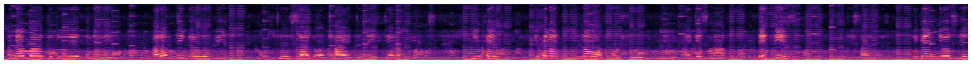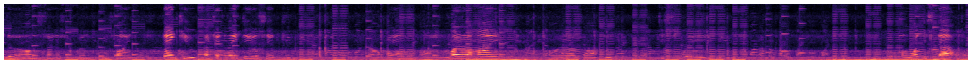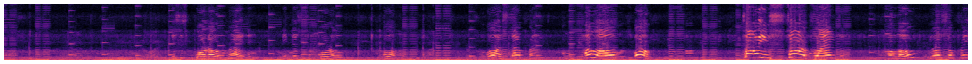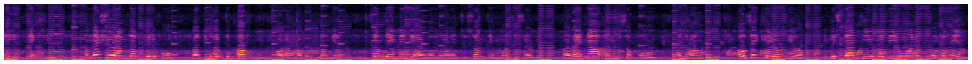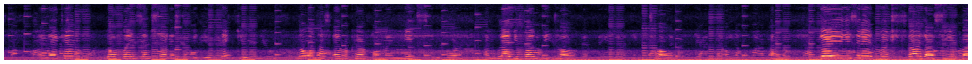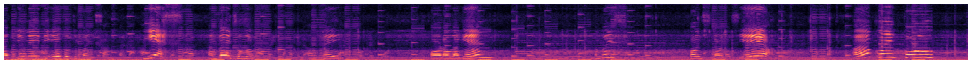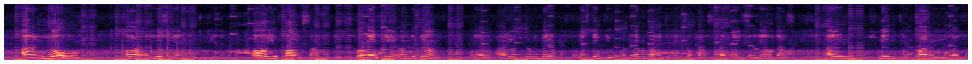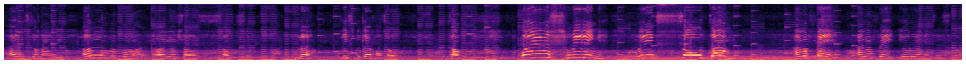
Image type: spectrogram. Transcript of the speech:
Remember to do it anyway. I don't think I will be too sad or tired to take care of plants. You can you cannot know for sure. Hmm, I guess not. Take this. Stardust. You can use it oh, Stardust you can be fine. Thank you. I can't wait to use it. Okay, and where am I? Oh, I go to this way. Oh, what is that? This is portal, right? I think this is a portal. Oh. Oh, a star plant. Hello? Oh! Towing star plant! Hello? You are so pretty. Thank you. I'm not sure I'm that beautiful, but you have to cuff me before I have bloom yet. Someday maybe I will grow into something more deserving. But right now, I'm so cold and hungry. I'll take care of you. If I stand here, maybe you want to feel the wind. And I can go find some stardust to feed you. Thank you. No one has ever cared for my needs before. I'm glad you found me tall oh, I know. There isn't much stardust here, but you may be able to find some. Yes! I'm going to look. Okay. Portal again. Please. Found stardust. Yeah! I'm playing Portal. I don't know. Oh, here's again. Oh, you found some. We're right here on the ground. There, are you feeling better? Yes, thank you. I've never gotten to eat so fast, but there's a little dust. I didn't mean to bother you, but I am still hungry. I'll be over for more. Are yourself self, sir. Please be careful, so. So. Am I reading? Reading so dumb. I'm afraid. I'm afraid you'll run into a slow.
